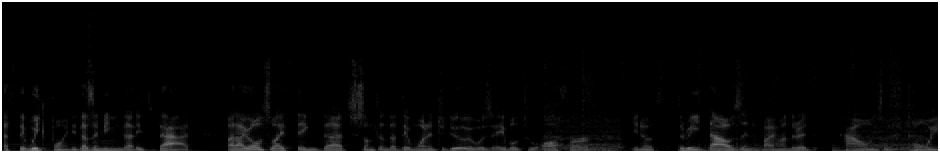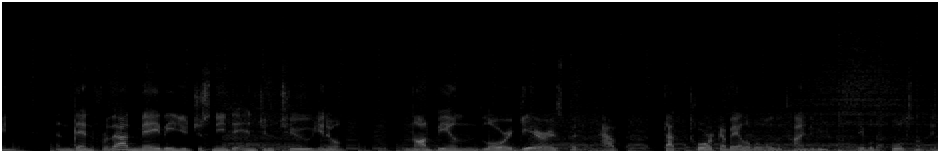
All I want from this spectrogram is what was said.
that's the weak point. It doesn't mean that it's bad. But I also I think that something that they wanted to do it was able to offer, you know, three thousand five hundred pounds of towing, and then for that maybe you just need the engine to you know, not be in lower gears, but have that torque available all the time to be able to pull something.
